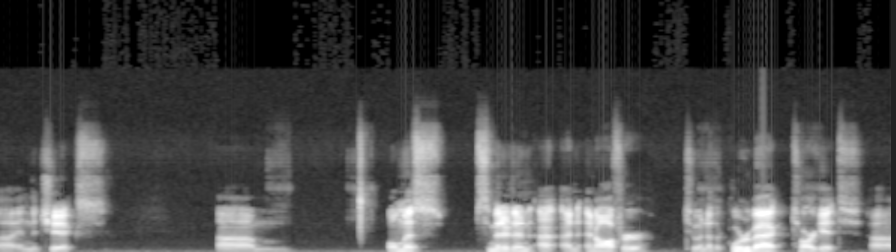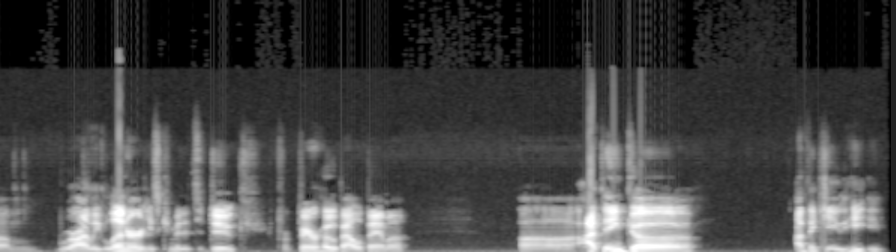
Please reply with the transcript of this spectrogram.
uh, in the Chicks. Um, Miss submitted an, an, an offer to another quarterback target, um, Riley Leonard. He's committed to Duke from Fairhope, Alabama. Uh, I think uh, I think he, he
